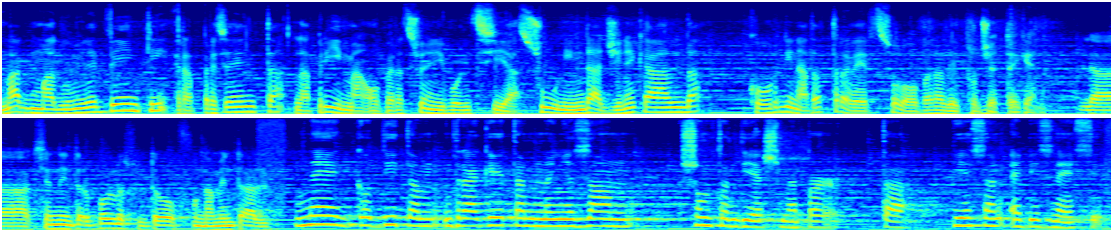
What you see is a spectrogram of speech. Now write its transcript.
Magma 2020 rappresenta la prima operazione di polizia su un'indagine calda coordinata attraverso l'opera del progetto ECHEN. La acción de Interpol risultò fondamentale. Ne goditëm dragetën në një zonë shumë të ndjeshme për të pjesën e biznesit.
